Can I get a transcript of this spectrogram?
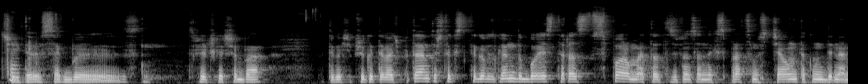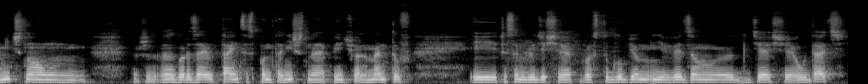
Czyli tak. to jest jakby troszeczkę trzeba do tego się przygotować. Pytałem też tak z tego względu, bo jest teraz sporo metod związanych z pracą z ciałem, taką dynamiczną, różnego rodzaju tańce spontaniczne, pięciu elementów i czasami ludzie się po prostu gubią i nie wiedzą, gdzie się udać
